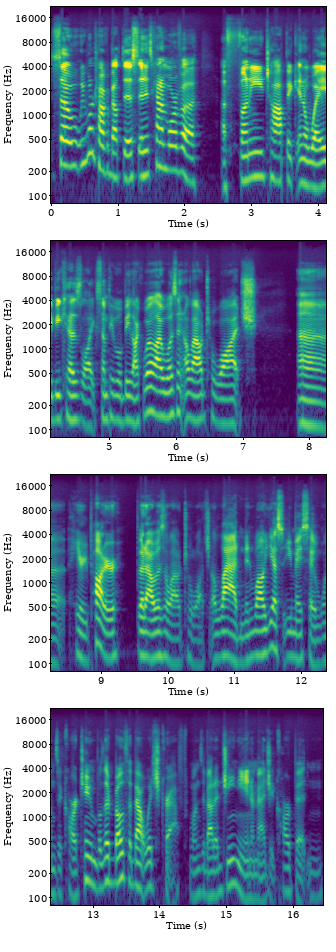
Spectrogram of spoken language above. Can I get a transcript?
so we want to talk about this, and it's kind of more of a a funny topic in a way because like some people will be like, well, I wasn't allowed to watch uh, Harry Potter, but I was allowed to watch Aladdin. And while yes, you may say one's a cartoon, but they're both about witchcraft. One's about a genie and a magic carpet and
